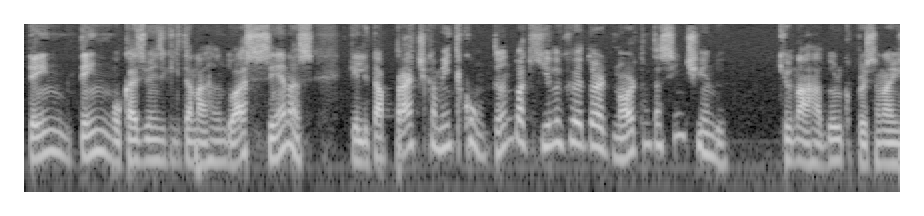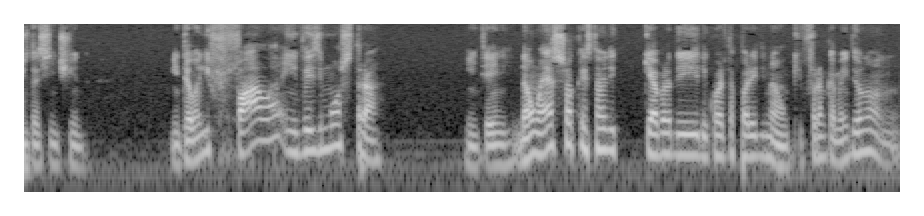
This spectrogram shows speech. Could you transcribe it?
Tem, tem ocasiões em que ele tá narrando as cenas que ele tá praticamente contando aquilo que o Edward Norton tá sentindo. Que o narrador, que o personagem tá sentindo. Então ele fala em vez de mostrar. Entende? Não é só questão de quebra de, de quarta parede, não. Que francamente eu não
